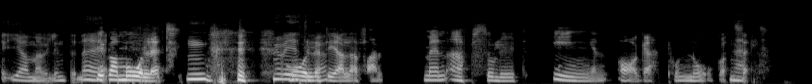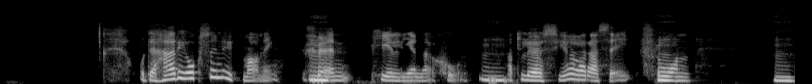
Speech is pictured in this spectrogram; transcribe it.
ja, man vill inte. Det var målet. Mm. målet i alla fall. Men absolut ingen aga på något Nej. sätt. Och det här är också en utmaning för mm. en hel generation. Mm. Att lösgöra sig från mm. mm.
